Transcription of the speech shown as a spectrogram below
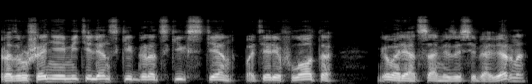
Разрушение митиленских городских стен, потеря флота, говорят сами за себя, верно?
